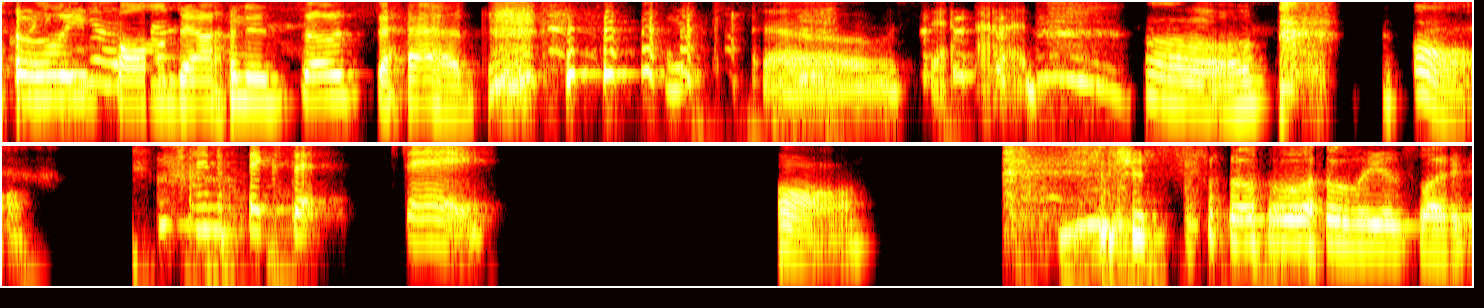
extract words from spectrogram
slowly You know, fall so- down is so sad. It's so sad. oh, oh, Trying to fix it. Stay. Oh. just so slowly, it's like,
